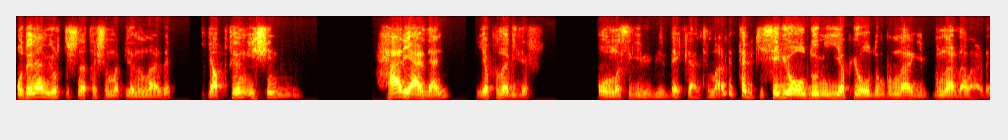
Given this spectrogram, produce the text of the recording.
O dönem yurt dışına taşınma planım vardı. Yaptığım işin her yerden yapılabilir olması gibi bir beklentim vardı. Tabii ki seviyor olduğum, iyi yapıyor olduğum bunlar gibi bunlar da vardı.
